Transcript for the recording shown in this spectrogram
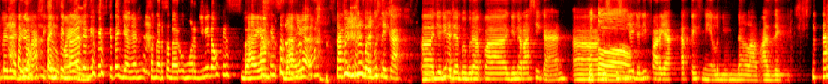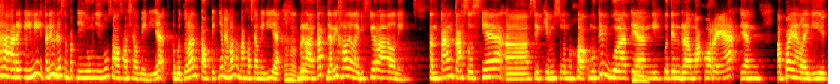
Beda Aduh, generasi thanks banget ya lumayan. nih Fis. Kita jangan sebar-sebar umur gini dong Fis. Bahaya Fis, bahaya. Tapi justru bagus nih Kak. Eh, jadi ada beberapa generasi kan. Eh, Betul. Diskusinya jadi variatif nih, lebih mendalam, Azik. Nah hari ini tadi udah sempat nyinggung-nyinggung soal sosial media. Kebetulan topiknya memang tentang sosial media. Mhm. berangkat dari hal yang lagi viral nih tentang kasusnya eh, si Kim Sun Ho. Mungkin buat Hmm. yang ngikutin drama Korea yang apa yang lagi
